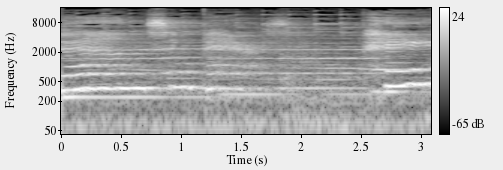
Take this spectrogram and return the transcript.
Dancing bears, painted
